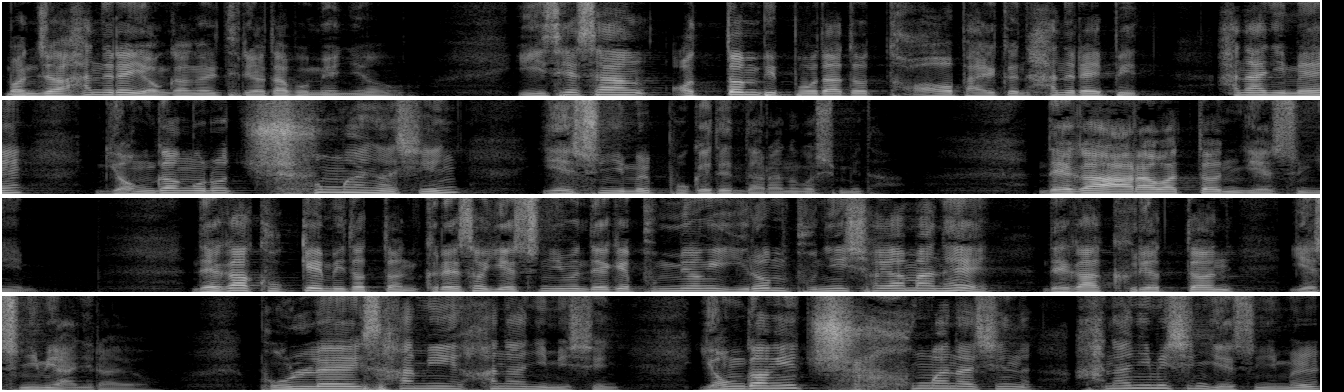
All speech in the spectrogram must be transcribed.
먼저 하늘의 영광을 들여다보면요. 이 세상 어떤 빛보다도 더 밝은 하늘의 빛, 하나님의 영광으로 충만하신 예수님을 보게 된다라는 것입니다. 내가 알아왔던 예수님, 내가 굳게 믿었던 그래서 예수님은 내게 분명히 이런 분이셔야만 해 내가 그렸던 예수님이 아니라요. 본래 삼위 하나님이신 영광이 충만하신 하나님이신 예수님을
